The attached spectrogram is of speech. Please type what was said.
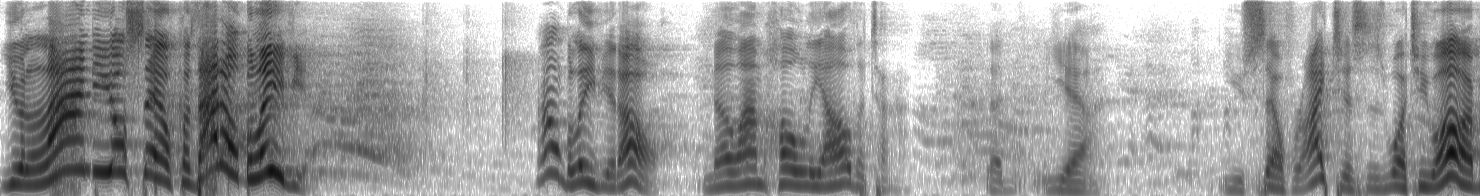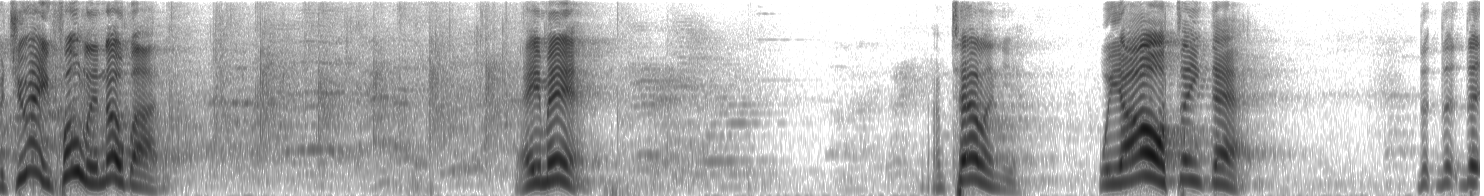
you're lying to yourself because I don't believe you. I don't believe you at all. No, I'm holy all the time. Uh, yeah. You self righteous is what you are, but you ain't fooling nobody. Amen. I'm telling you, we all think that. The, the, the,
